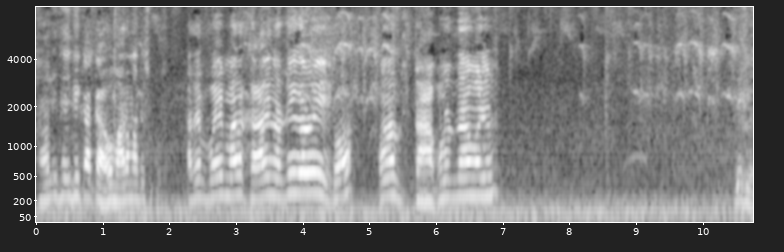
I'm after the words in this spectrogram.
ખાલી થઈ ગઈ કાકા હવે મારા માટે શું કહું અરે ભાઈ મારે ખાલી નથી કરવી. તો? પણ ઢાંકણું જ ના મળ્યું દેખ ले।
